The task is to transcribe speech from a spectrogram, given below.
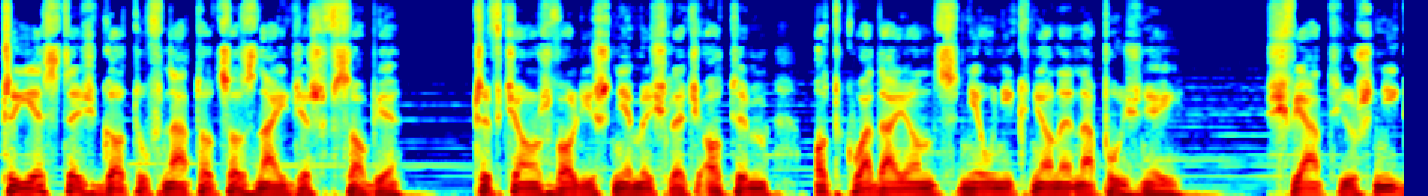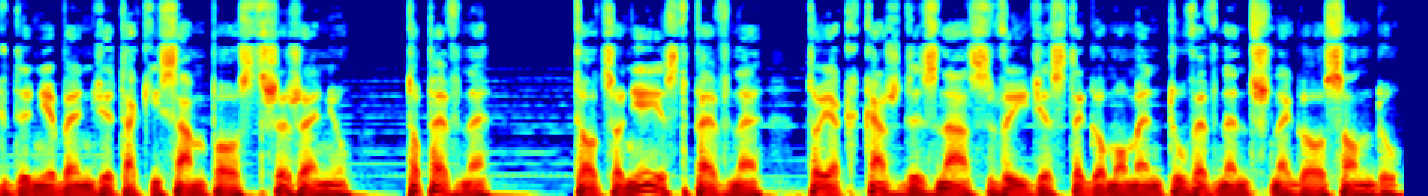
Czy jesteś gotów na to, co znajdziesz w sobie? Czy wciąż wolisz nie myśleć o tym, odkładając nieuniknione na później? Świat już nigdy nie będzie taki sam po ostrzeżeniu. To pewne. To, co nie jest pewne, to jak każdy z nas wyjdzie z tego momentu wewnętrznego osądu.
